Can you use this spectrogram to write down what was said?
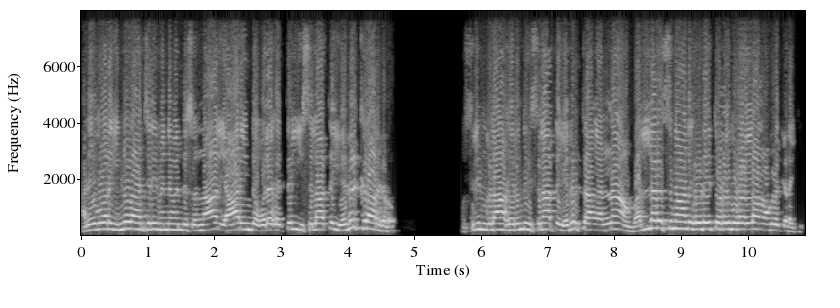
அதே போல இன்னொரு ஆச்சரியம் என்னவென்று சொன்னால் யார் இந்த உலகத்தில் இஸ்லாத்தை எதிர்க்கிறார்களோ? முஸ்லிம்களாக இருந்து இஸ்லாத்தை எதிர்த்தாங்கன்னா வல்லரசு நாடுகளுடைய தொடர்புகள் எல்லாம் உங்களுக்கு கிடைக்கும்.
